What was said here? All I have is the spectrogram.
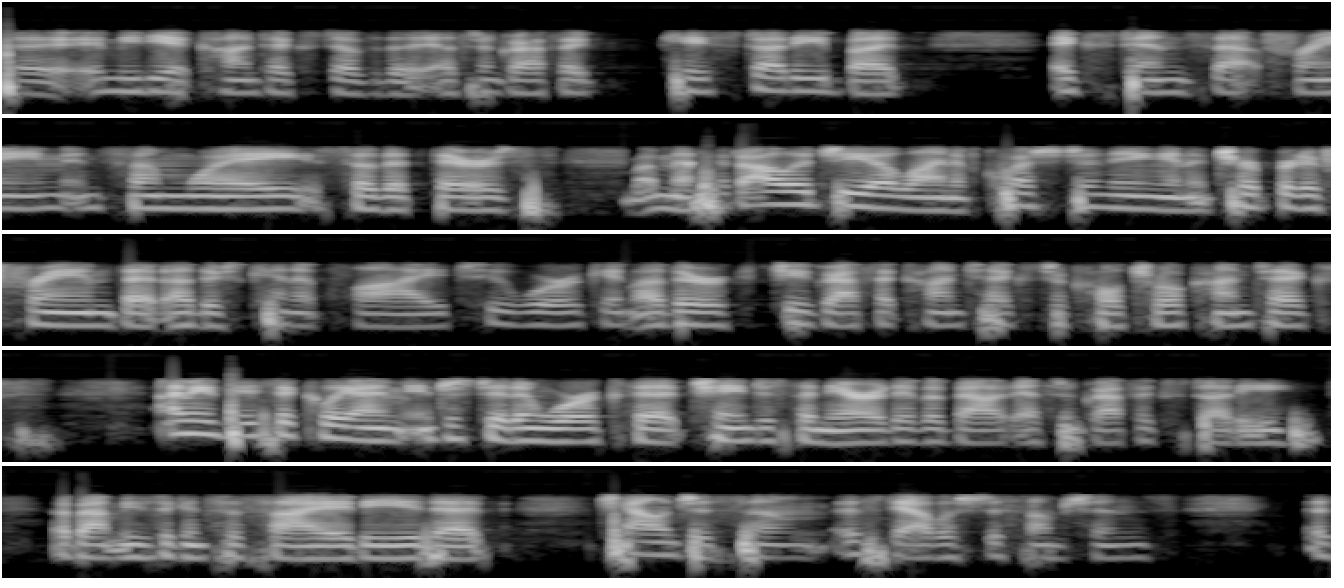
the immediate context of the ethnographic case study, but extends that frame in some way so that there's a methodology, a line of questioning, an interpretive frame that others can apply to work in other geographic contexts or cultural contexts. I mean, basically, I'm interested in work that changes the narrative about ethnographic study, about music and society, that challenges some established assumptions as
